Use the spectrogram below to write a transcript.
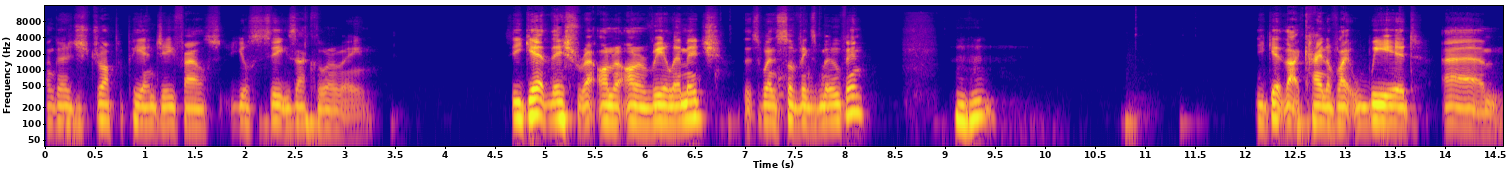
I'm going to just drop a PNG file. so You'll see exactly what I mean. So you get this on a, on a real image. That's when something's moving. hmm You get that kind of like weird, um,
